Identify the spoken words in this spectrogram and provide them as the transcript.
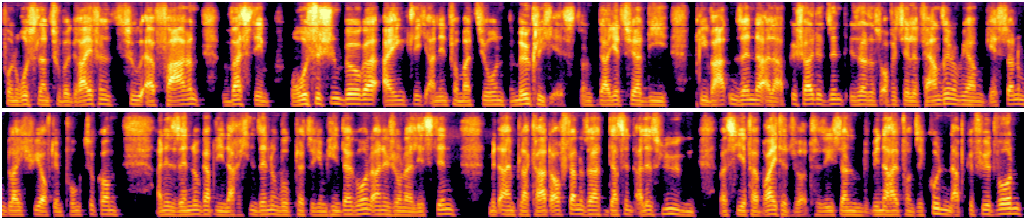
von Russland zu begreifen, zu erfahren, was dem russischen Bürger eigentlich an Informationen möglich ist. Und da jetzt ja die privaten Sender alle abgeschaltet sind, ist also das offizielle Fernsehen. Und wir haben gestern, um gleich hier auf den Punkt zu kommen, eine Sendung gehabt, die Nachrichtensendung, wo plötzlich im Hintergrund eine Journalistin mit einem Plakat aufstand und sagt, das sind alles Lügen, was hier verbreitet wird. Sie ist dann innerhalb von Sekunden abgeführt worden.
